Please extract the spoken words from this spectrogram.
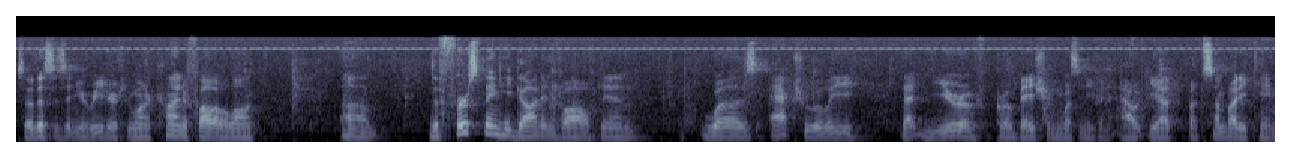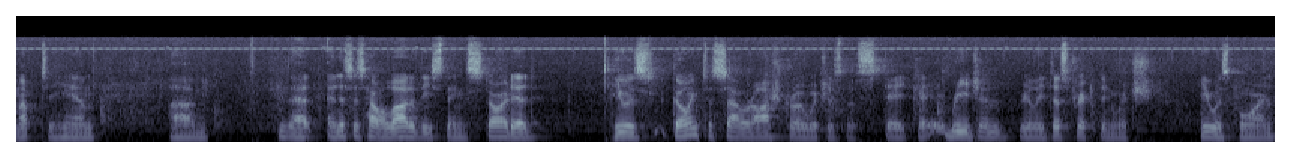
So this is in your reader if you want to kind of follow along. Um, the first thing he got involved in was actually that year of probation wasn't even out yet, but somebody came up to him um, that, and this is how a lot of these things started. He was going to Saurashtra, which is the state, uh, region, really district in which he was born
